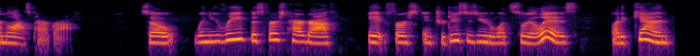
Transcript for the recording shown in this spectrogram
and the last paragraph. So when you read this first paragraph, it first introduces you to what soil is, but again,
